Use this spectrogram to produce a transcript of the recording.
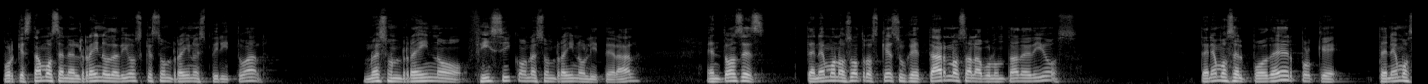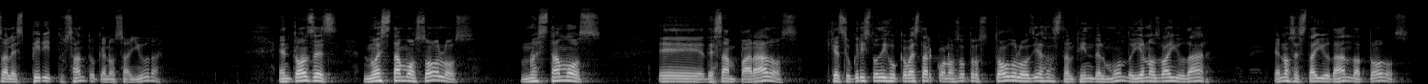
Porque estamos en el reino de Dios, que es un reino espiritual. No es un reino físico, no es un reino literal. Entonces, tenemos nosotros que sujetarnos a la voluntad de Dios. Tenemos el poder porque tenemos al Espíritu Santo que nos ayuda. Entonces, no estamos solos, no estamos eh, desamparados. Jesucristo dijo que va a estar con nosotros todos los días hasta el fin del mundo y Él nos va a ayudar. Él nos está ayudando a todos.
